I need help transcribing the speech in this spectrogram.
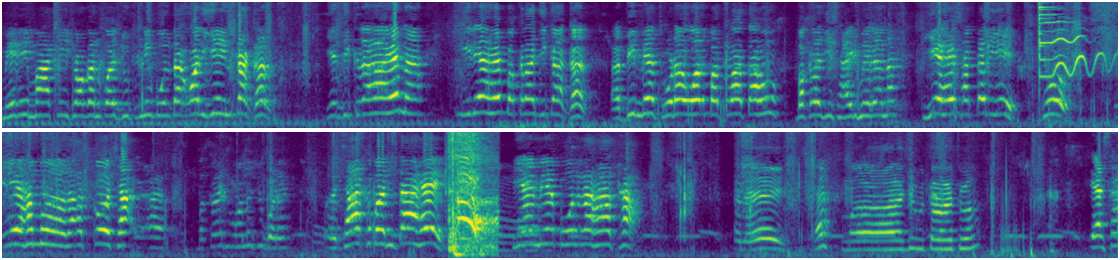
मेरी माँ की सौगन कोई झूठ नहीं बोलता और ये इनका घर ये दिख रहा है ना ये है बकरा जी का घर अभी मैं थोड़ा और बतवाता हूँ बकरा जी साइड में रहना ये है शक्कर ये जो ये हम रात को शा- अ, बकरा जी मानो शू बड़े शाख बनता है ये मैं बोल रहा था એટલે એ, हाँ? મારા હજી ઉતાવળ હતું ऐसा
